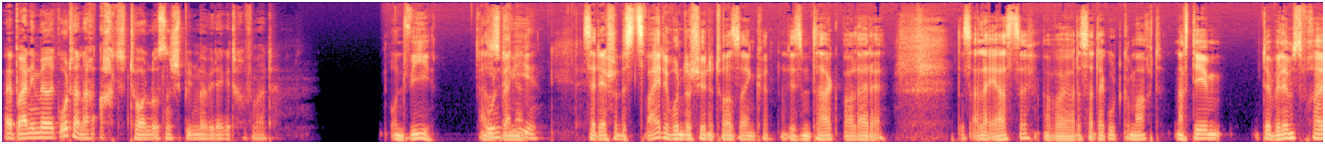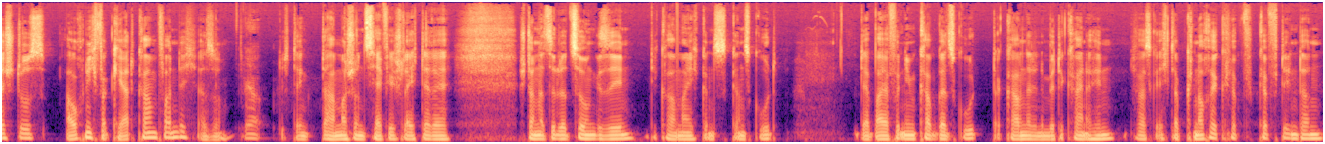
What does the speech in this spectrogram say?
weil Branimir Gotha nach acht torlosen Spielen mal wieder getroffen hat. Und wie? Also Und wie? Ja, das hätte ja schon das zweite wunderschöne Tor sein können. An diesem Tag war leider das allererste, aber ja, das hat er gut gemacht. Nachdem der Willems-Freistoß auch nicht verkehrt kam, fand ich. Also ja. ich denke, da haben wir schon sehr viel schlechtere Standardsituationen gesehen. Die kamen eigentlich ganz, ganz gut der Ball von ihm kam ganz gut, da kam dann in der Mitte keiner hin. Ich weiß gar nicht, ich glaube Knoche köpft, köpft ihn dann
